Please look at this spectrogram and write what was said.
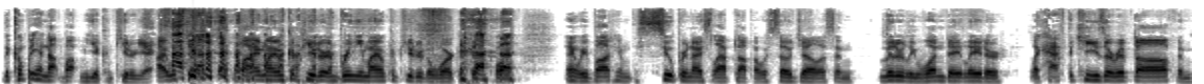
the company had not bought me a computer yet. I was still buying my own computer and bringing my own computer to work at this point. And we bought him the super nice laptop. I was so jealous. And literally one day later, like half the keys are ripped off and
